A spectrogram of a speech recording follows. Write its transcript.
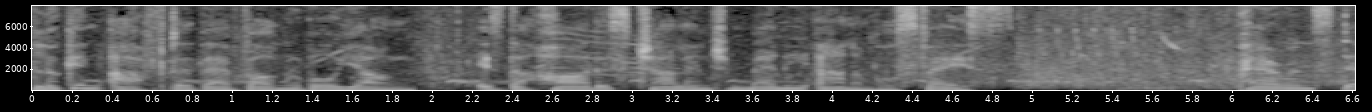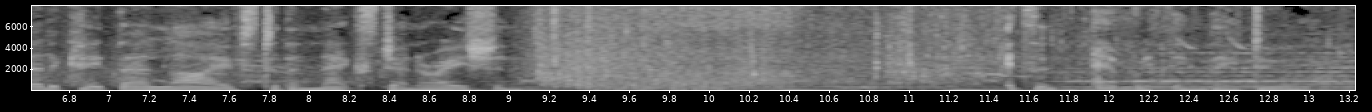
Looking after their vulnerable young is the hardest challenge many animals face. Parents dedicate their lives to the next generation. It's in everything they do.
